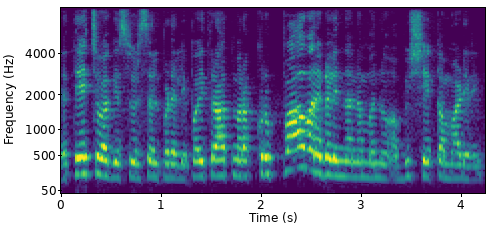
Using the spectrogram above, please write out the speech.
ಯಥೇಚ್ಛವಾಗಿ ಸುರಿಸಲ್ಪಡಲಿ. ಪವಿತ್ರಾತ್ಮರ ಕೃಪಾವರಗಳಿಂದ ನಮ್ಮನ್ನು ಅಭಿಷೇಕ ಮಾಡಿರಿ.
